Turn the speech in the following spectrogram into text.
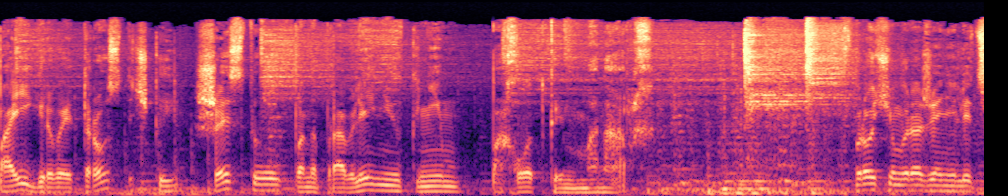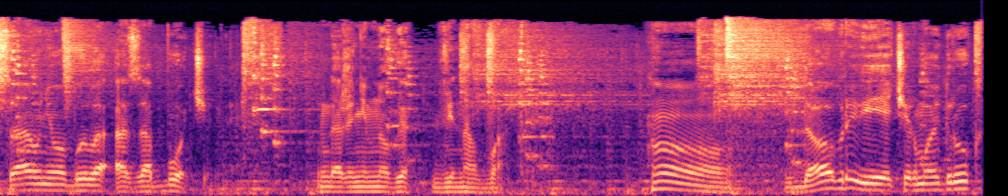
поигрывая тросточкой, шествовал по направлению к ним походкой монарха. Впрочем, выражение лица у него было озабоченное, даже немного виноватое. «О, добрый вечер, мой друг.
